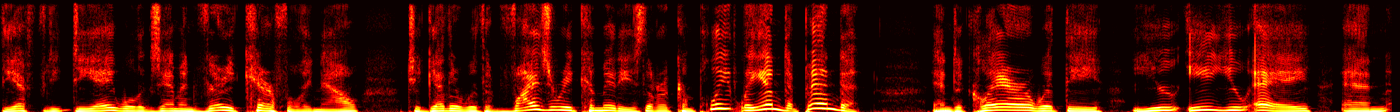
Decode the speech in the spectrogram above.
The FDA will examine very carefully now, together with advisory committees that are completely independent, and declare with the EUA and,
